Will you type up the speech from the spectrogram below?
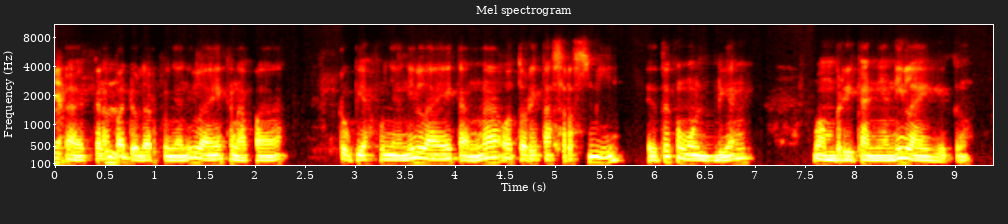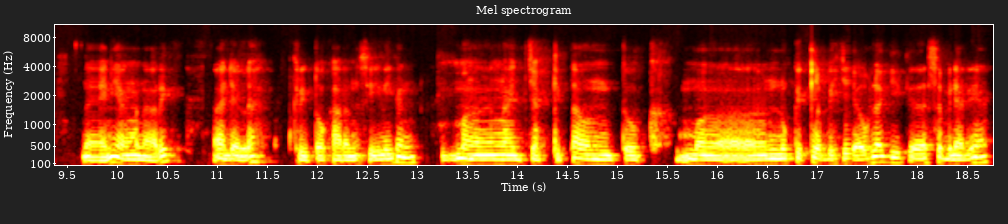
Ya. Uh, kenapa hmm. dolar punya nilai? Kenapa rupiah punya nilai? Karena otoritas resmi itu kemudian memberikannya nilai gitu. Nah ini yang menarik adalah cryptocurrency ini kan mengajak kita untuk menukik lebih jauh lagi ke sebenarnya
